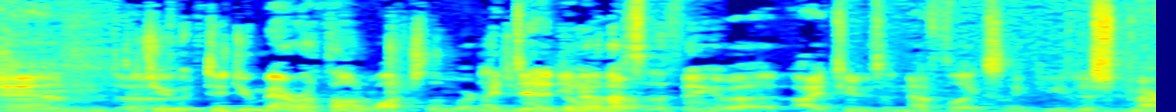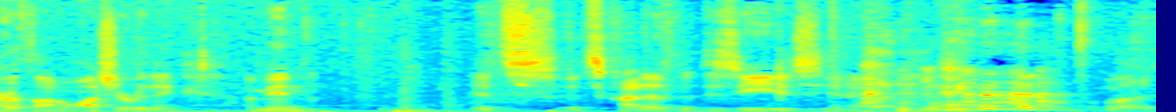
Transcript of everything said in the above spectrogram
and uh, did you did you marathon watch them or did you I you did. You know, that's out? the thing about iTunes and Netflix. Like, you just marathon watch everything. I mean, it's it's kind of the disease, you know. but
